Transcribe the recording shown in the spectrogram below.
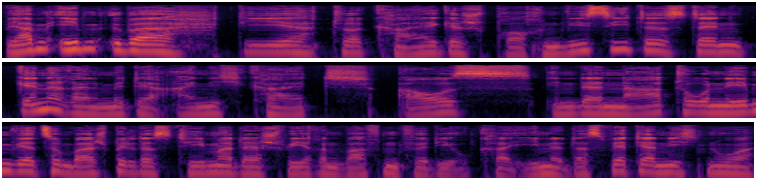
Wir haben eben über die Türkei gesprochen. Wie sieht es denn generell mit der Einigkeit aus in der NATO? Nehmen wir zum Beispiel das Thema der schweren Waffen für die Ukraine. Das wird ja nicht nur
